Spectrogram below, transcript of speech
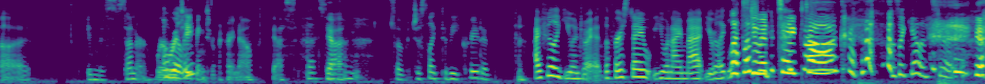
uh, in this center where Oh, we're really? taping to right now yes That's so Yeah. funny. so just like to be creative I feel like you enjoy it. The first day you and I met, you were like, let's, Let's do a TikTok. I was like, yeah, let's do it. yeah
